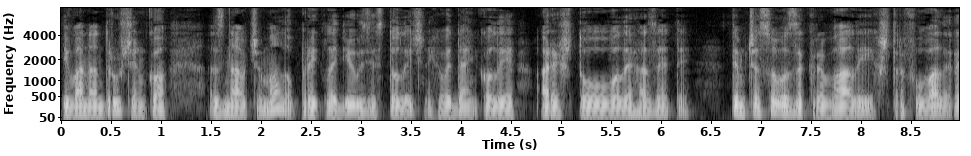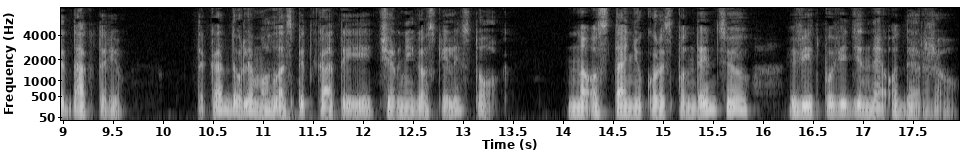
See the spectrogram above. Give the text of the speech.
Іван Андрущенко знав чимало прикладів зі столичних видань, коли арештовували газети, тимчасово закривали їх, штрафували редакторів. Така доля могла спіткати і Чернігівський лісток. На останню кореспонденцію відповіді не одержав.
